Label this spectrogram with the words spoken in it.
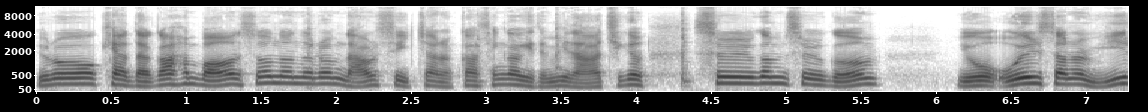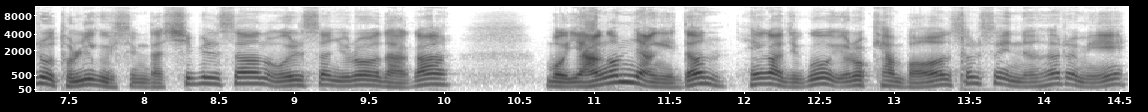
이렇게 하다가 한번 쏘는 흐름 나올 수 있지 않을까 생각이 듭니다. 지금 슬금슬금 요 5일선을 위로 돌리고 있습니다 11선 5일선 이러다가 뭐 양음양이든 해가지고 이렇게 한번 쓸 수 있는 흐름이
